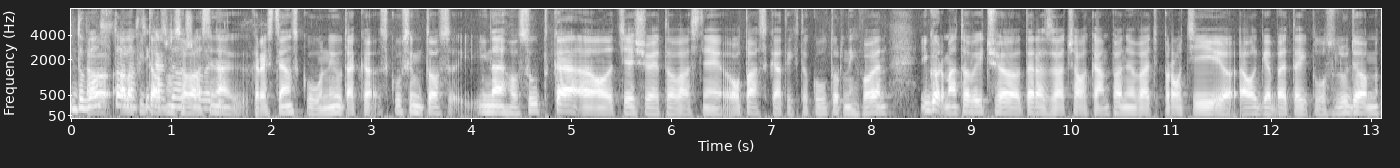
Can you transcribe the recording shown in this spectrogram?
dôstojnosti ale pýtal som sa vlastne človeka. na Kresťanskú úniu, tak skúsim to z iného súdka, ale tiež je to vlastne otázka týchto kultúrnych vojen. Igor Matovič eh, teraz začal kampaňovať proti LGBT plus ľuďom, eh,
